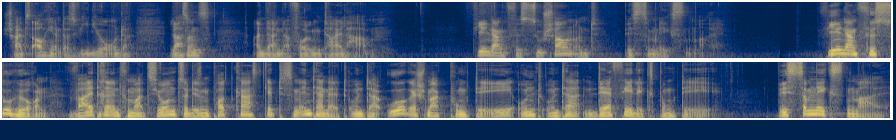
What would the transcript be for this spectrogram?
schreib es auch hier unter das Video und lass uns an deinen Erfolgen teilhaben. Vielen Dank fürs Zuschauen und bis zum nächsten Mal. Vielen Dank fürs Zuhören. Weitere Informationen zu diesem Podcast gibt es im Internet unter urgeschmack.de und unter derfelix.de. Bis zum nächsten Mal.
